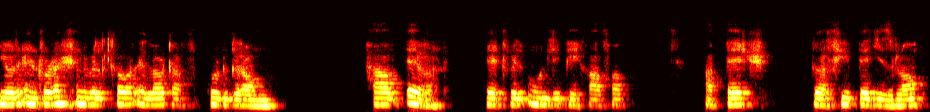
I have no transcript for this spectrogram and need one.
Your introduction will cover a lot of good ground. However, it will only be half of a page to a few pages long.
